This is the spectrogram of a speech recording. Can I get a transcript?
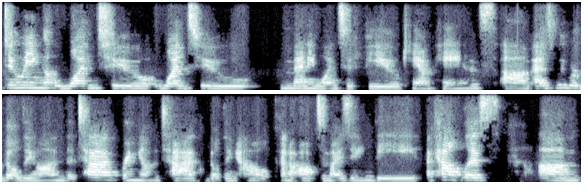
doing one to one to many one to few campaigns um, as we were building on the tech, bringing on the tech, building out, kind of optimizing the account list. Um,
